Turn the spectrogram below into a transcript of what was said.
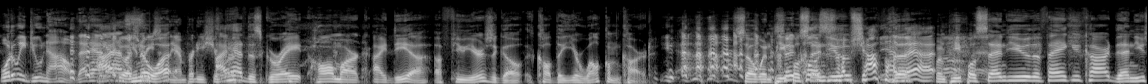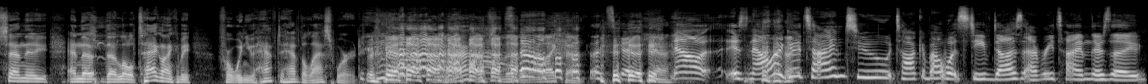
what do we do now? That happened to us you know recently. what? I'm pretty sure. I had this great Hallmark idea a few years ago. It's called the "You're Welcome" card. So when people close send you up shop on the- that. when oh, people send you the thank you card, then you send the and the, the little tagline can be for when you have to have the last word. Absolutely. I like that. That's good. Yeah. Now, is now a good time to talk about what Steve does every time there's a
